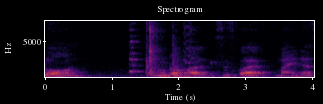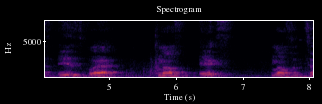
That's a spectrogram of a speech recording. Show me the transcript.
লন root over x square minus a square plus x plus হচ্ছে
